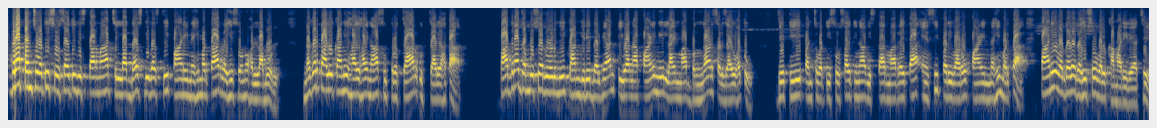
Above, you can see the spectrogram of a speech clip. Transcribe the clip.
આગ્રા પંચવટી સોસાયટી વિસ્તારમાં છેલ્લા દસ દિવસથી પાણી નહીં મળતા રહીશોનો હલ્લાબોલ. નગરપાલિકાની હાઈ હાઈના સૂત્રોચ્ચાર ઉચ્ચાર્યા હતા. પાદરા જંબુસર રોડની કામગીરી દરમિયાન પીવાના પાણીની લાઇનમાં ભંગાણ સર્જાયું હતું. જેથી પંચવટી સોસાયટીના વિસ્તારમાં રહેતા એસી પરિવારો પાણી નહીં મળતા પાણી વગર રહીશો વલખા મારી રહ્યા છે.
